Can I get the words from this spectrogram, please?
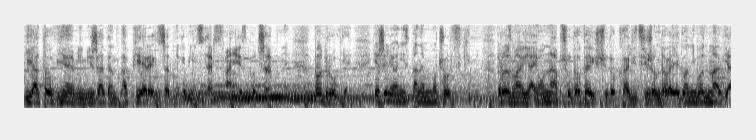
i ja to wiem i mi żaden papierek z żadnego ministerstwa nie jest potrzebny. Po drugie, jeżeli oni z panem Moczurskim rozmawiają naprzód o wejściu do koalicji rządowej, jak on im odmawia,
